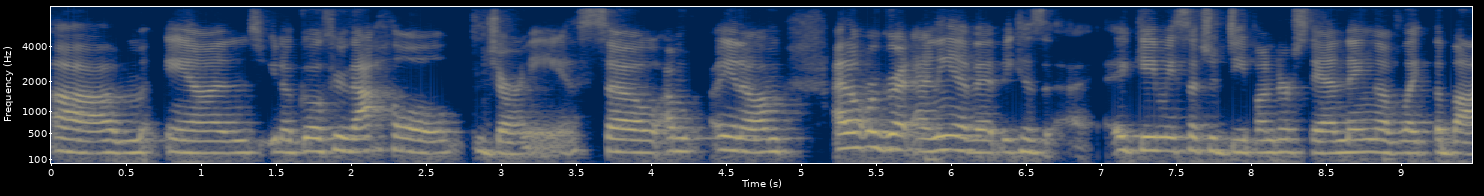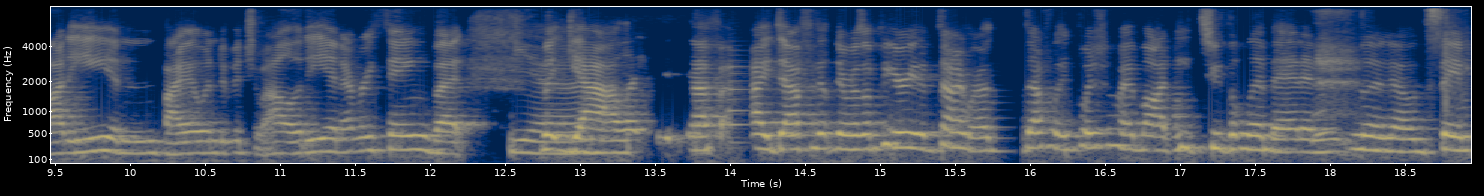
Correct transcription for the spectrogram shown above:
um, and you know go through that whole journey so i'm you know i'm i don't regret any of it because it gave me such a deep understanding of like the body and bio individuality and everything but yeah but yeah like i definitely there was a period of time where i was definitely pushing my body to the limit and you know same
